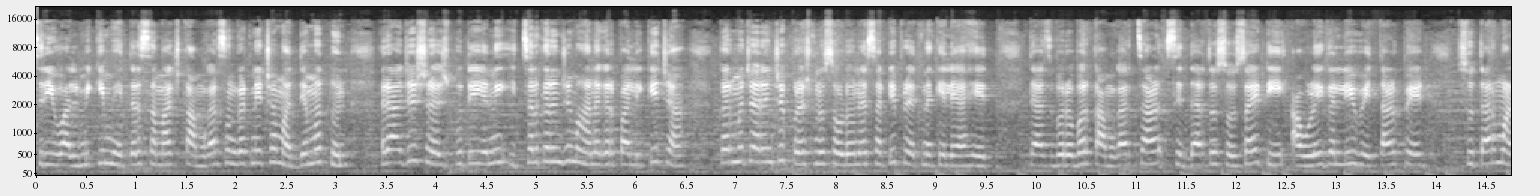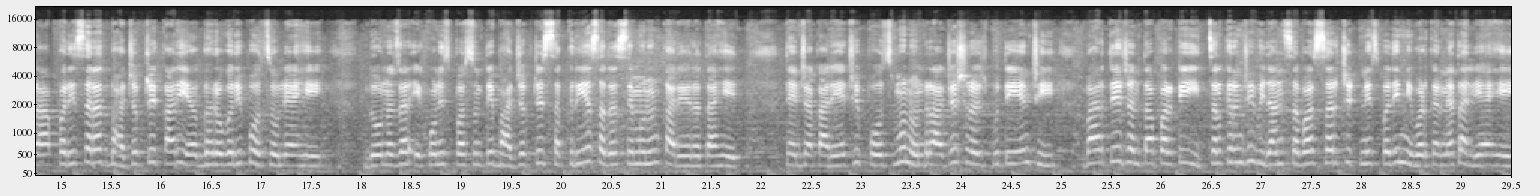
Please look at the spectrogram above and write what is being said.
श्री वाल्मिकी मेहतर समाज कामगार संघटनेच्या माध्यमातून राजेश रजपुते यांनी इचलकरंजी महानगरपालिकेच्या कर्मचाऱ्यांचे प्रश्न सोडवण्यासाठी प्रयत्न केले आहेत. त्याचबरोबर कामगार चाळ सिद्धार्थ सोसायटी आवळे गल्ली वेताळपेठ सुतारमळा परिसरात भाजपचे कार्य घरोघरी पोहोचवले आहे. दोन हजार एकोणीसपासून ते भाजपचे सक्रिय सदस्य म्हणून कार्यरत आहेत. त्यांच्या कार्याची पोच म्हणून राजेश रजपुते यांची भारतीय जनता पार्टी इचलकरंजी विधानसभा सरचिटणीसपदी निवड करण्यात आली आहे.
